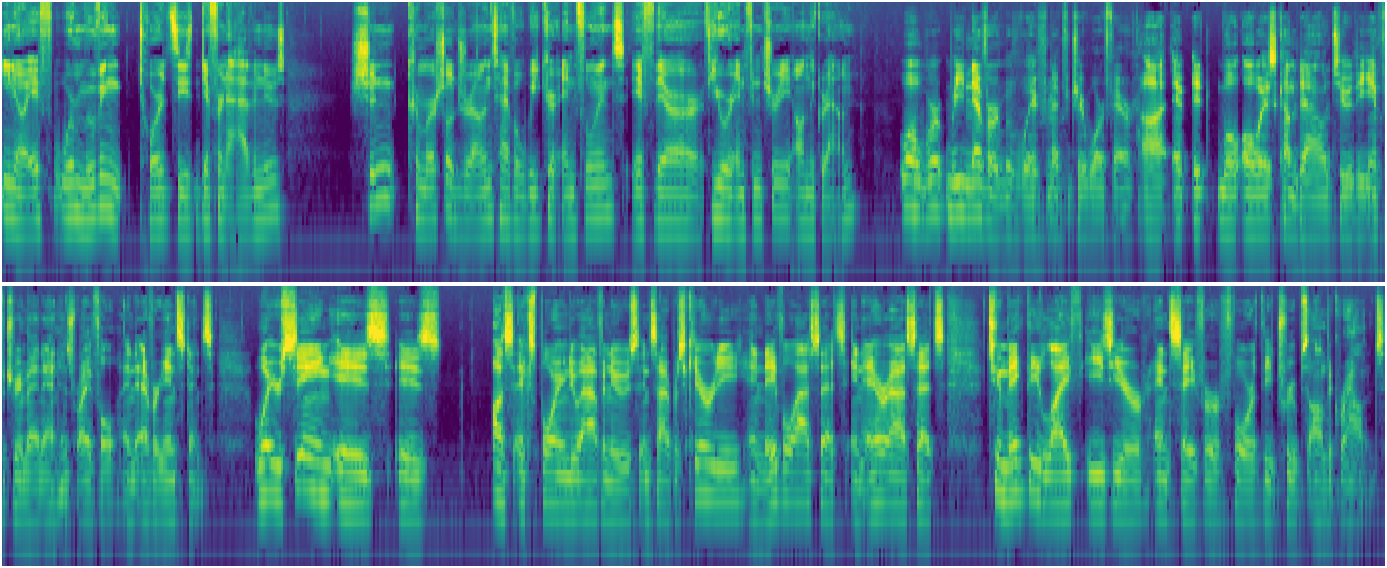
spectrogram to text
you know if we're moving towards these different avenues, shouldn't commercial drones have a weaker influence if there are fewer infantry on the ground? Well, we never move away from infantry warfare. Uh, it, it, will always come down to the infantryman and his rifle in every instance. What you're seeing is is us exploring new avenues in cybersecurity, in naval assets, in air assets, to make the life easier and safer for the troops on the ground.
